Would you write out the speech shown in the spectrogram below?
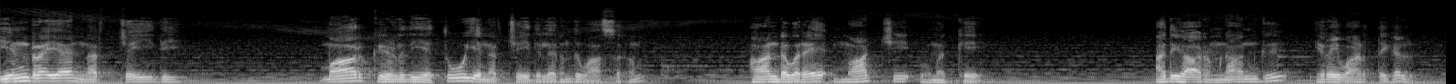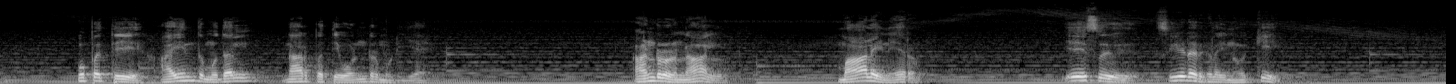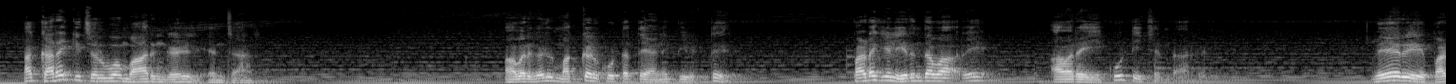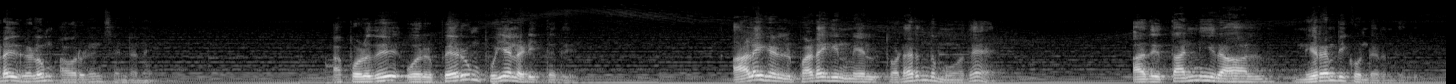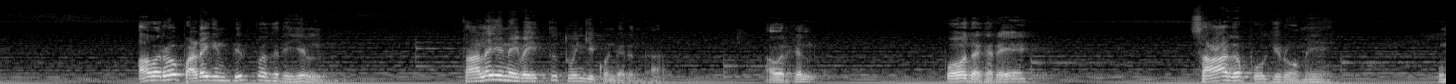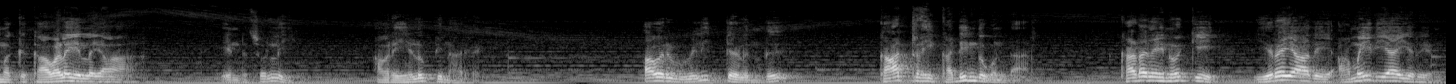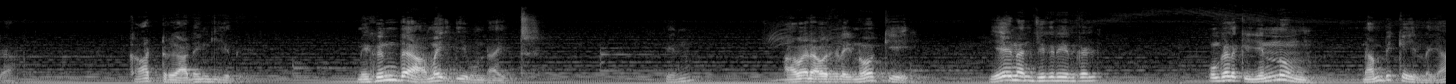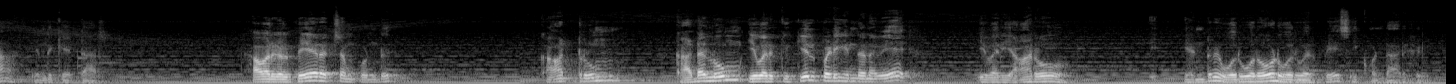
இன்றைய நற்செய்தி. மார்க் எழுதிய தூய நற்செய்தியிலிருந்து வாசகம். ஆண்டவரே மாட்சி உமக்கே. அதிகாரம் நான்கு இறை வார்த்தைகள் முப்பத்தி ஐந்து முதல் நாற்பத்தி ஒன்று முடிய. அன்றொரு நாள் மாலை நேரம். இயேசு சீடர்களை நோக்கி அக்கரைக்கு செல்வோம் வாருங்கள் என்றார். அவர்கள் மக்கள் கூட்டத்தை அனுப்பிவிட்டு படகில் இருந்தவாறே அவரை கூட்டிச் சென்றார்கள். வேறு படகுகளும் அவருடன் சென்றன. அப்பொழுது ஒரு பெரும் புயல் அடித்தது. அலைகள் படகின் மேல் தொடர்ந்து மோத அது தண்ணீரால் நிரம்பிக் கொண்டிருந்தது. அவரோ படகின் பிற்பகுதியில் தலையணை வைத்து தூங்கிக் கொண்டிருந்தார். அவர்கள் போதகரே சாக போகிறோமே உமக்கு கவலை இல்லையா? என்று சொல்லி அவரை எழுப்பினார்கள். அவர் விழித்தெழுந்து காற்றை கடிந்து கொண்டார். கடலை நோக்கி இறையாதே அமைதியாயிரு என்றார். காற்று அடங்கியது. மிகுந்த அமைதி உண்டாயிற்று. பின் அவர் அவர்களை நோக்கி ஏன் அஞ்சுகிறீர்கள்? உங்களுக்கு இன்னும் நம்பிக்கை இல்லையா? என்று கேட்டார். அவர்கள் பேரச்சம் கொண்டு காற்றும் கடலும் இவருக்கு கீழ்ப்படுகின்றனவே இவர் யாரோ? என்று ஒருவரோடு ஒருவர் பேசிக் கொண்டார்கள்.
